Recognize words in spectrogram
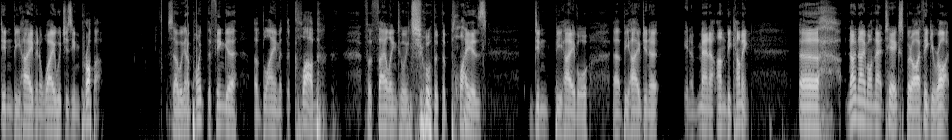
didn't behave in a way which is improper. So we're going to point the finger of blame at the club for failing to ensure that the players didn't behave or uh, behaved in a in a manner unbecoming. Uh, no name on that text, but I think you're right.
